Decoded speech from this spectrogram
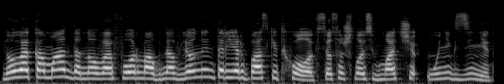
Новая команда, новая форма, обновленный интерьер баскет-холла – все сошлось в матче «Уникс-Зенит».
